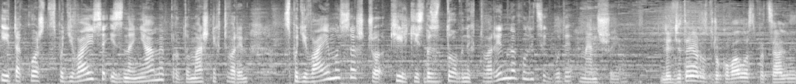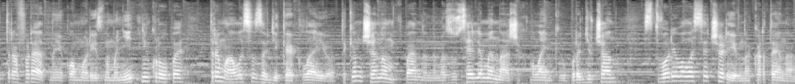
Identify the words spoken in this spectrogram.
і також сподіваюся, і знаннями про домашніх тварин. Сподіваємося, що кількість бездомних тварин на вулицях буде меншою. Для дітей роздрукували спеціальний трафарет, на якому різноманітні крупи трималися завдяки клею. Таким чином, впевненими зусиллями наших маленьких бродівчан створювалася чарівна картина.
